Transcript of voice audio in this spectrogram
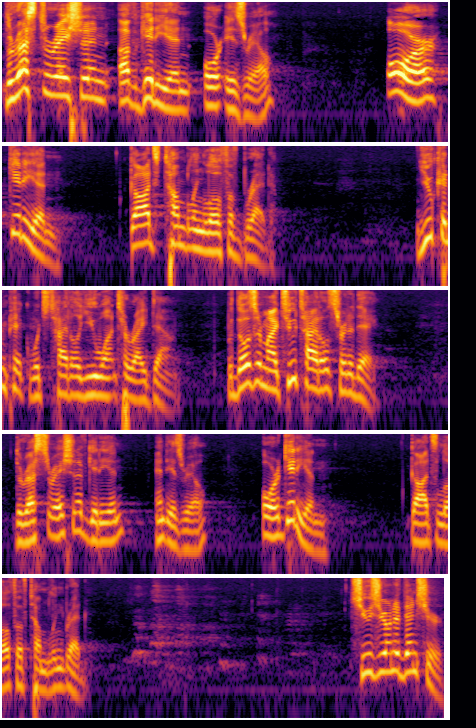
The restoration of Gideon or Israel, or Gideon, God's tumbling loaf of bread. You can pick which title you want to write down. But those are my two titles for today The Restoration of Gideon and Israel, or Gideon, God's loaf of tumbling bread. Choose your own adventure.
